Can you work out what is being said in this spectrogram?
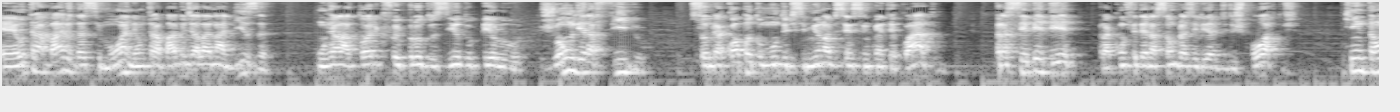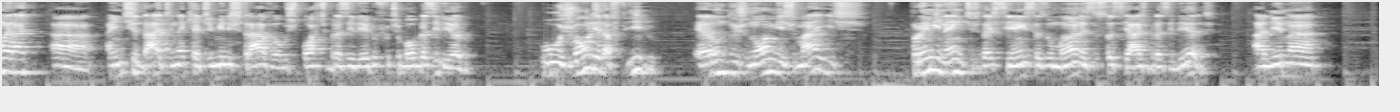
É, o trabalho da Simone é um trabalho onde ela analisa um relatório que foi produzido pelo João Lira Filho sobre a Copa do Mundo de 1954 para a CBD, para a Confederação Brasileira de Desportos, que então era a, a entidade né, que administrava o esporte brasileiro e o futebol brasileiro. O João Lira Filho era um dos nomes mais proeminentes das ciências humanas e sociais brasileiras ali na,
